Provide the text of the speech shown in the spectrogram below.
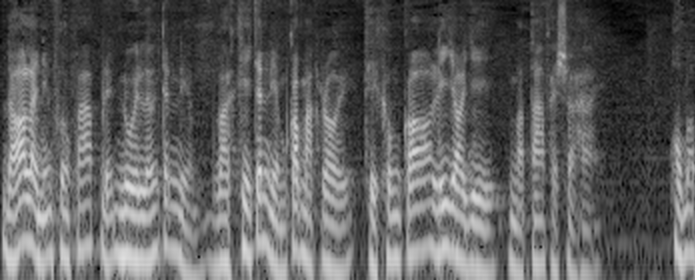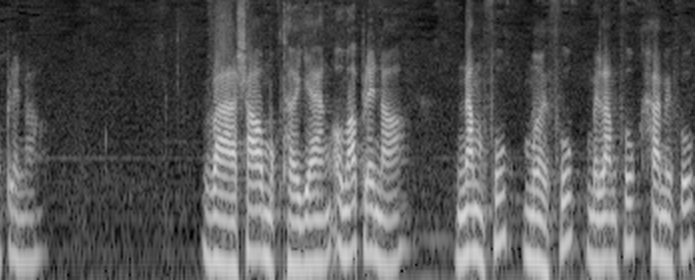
Đó là những phương pháp để nuôi lớn chánh niệm. Và khi chánh niệm có mặt rồi thì không có lý do gì mà ta phải sợ hãi. Ôm ấp lên nó. Và sau một thời gian ôm ấp lên nó 5 phút, 10 phút, 15 phút, 20 phút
